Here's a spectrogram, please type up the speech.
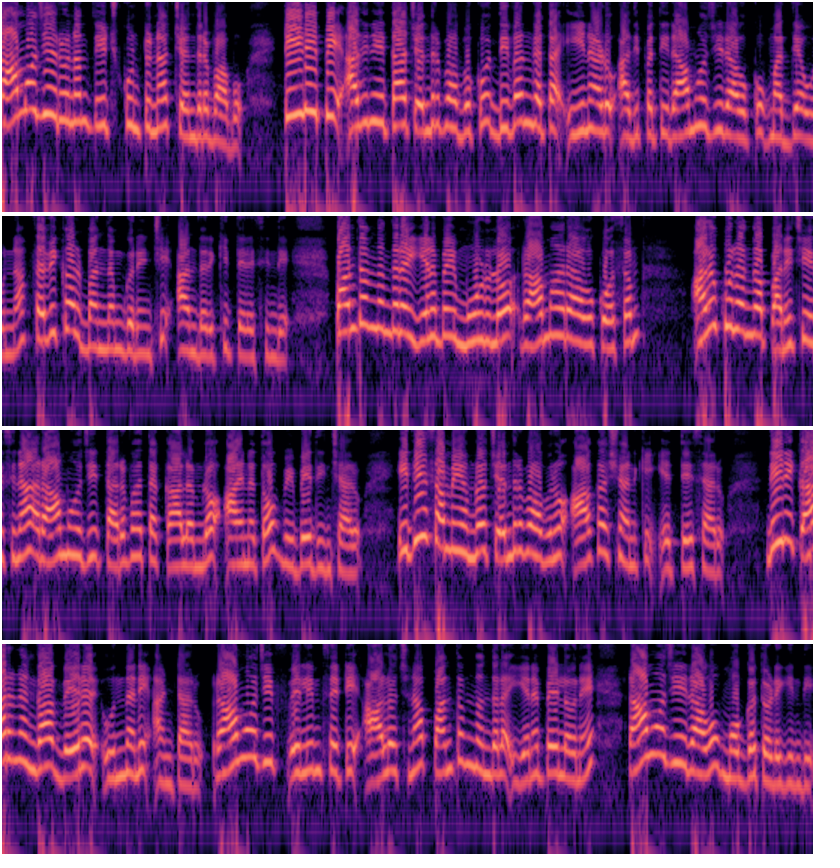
రామోజీ రుణం తీర్చుకుంటున్న చంద్రబాబు. టీడీపీ అధినేత చంద్రబాబుకు దివంగత ఈనాడు అధిపతి రామోజీరావుకు మధ్య ఉన్న ఫెవికాల్ బంధం గురించి అందరికీ తెలిసిందే. పంతొమ్మిది వందల ఎనభై మూడులో రామారావు కోసం అనుకూలంగా పనిచేసిన రామోజీ తరువాత కాలంలో ఆయనతో విభేదించారు. ఇదే సమయంలో చంద్రబాబును ఆకాశానికి ఎత్తేశారు. దీని కారణంగా వేరే ఉందని అంటారు. రామోజీ ఫిలిం సిటీ ఆలోచన పంతొమ్మిది వందల ఎనభైలోనే రామోజీరావు మొగ్గతొడిగింది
